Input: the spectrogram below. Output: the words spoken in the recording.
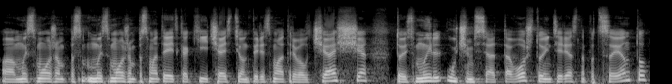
а, мы сможем, мы сможем посмотреть, какие части он пересматривал чаще. То есть мы учимся от того, что интересно пациенту.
